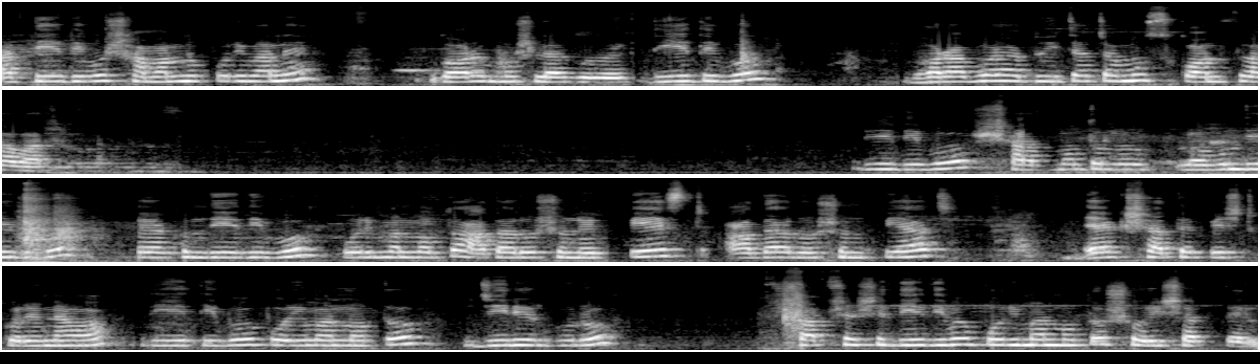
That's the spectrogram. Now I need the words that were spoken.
আর দিয়ে দিব সামান্য পরিমাণে গরম মশলার গুঁড়ো। দিয়ে দিব ভরা ভরা দুই চা চামচ কর্নফ্লাওয়ার। দিয়ে দিব স্বাদ মতো লবণ দিয়ে দিব। এখন দিয়ে দিব পরিমাণ মতো আদা রসুনের পেস্ট, আদা, রসুন, পেঁয়াজ একসাথে পেস্ট করে নেওয়া। দিয়ে দিব পরিমাণ মতো জিরের গুঁড়ো। সবশেষে দিয়ে দিব পরিমাণ মতো সরিষার তেল।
